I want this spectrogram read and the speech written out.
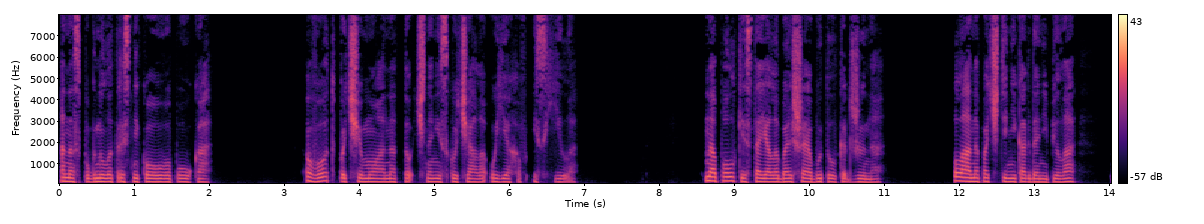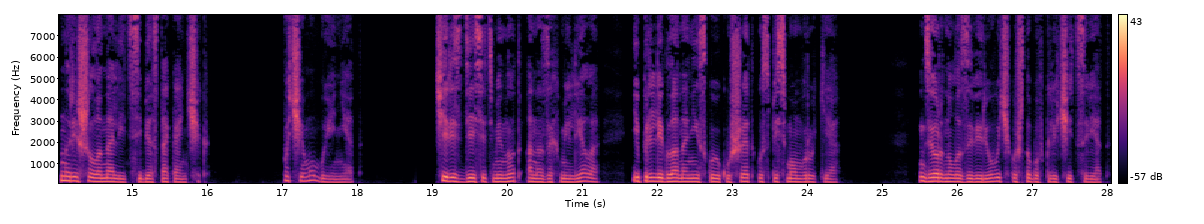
Она спугнула тростникового паука. Вот почему она точно не скучала, уехав из Хила. На полке стояла большая бутылка джина. Лана почти никогда не пила, но решила налить себе стаканчик. Почему бы и нет? Через десять минут она захмелела и прилегла на низкую кушетку с письмом в руке. Дёрнула за веревочку, чтобы включить свет.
